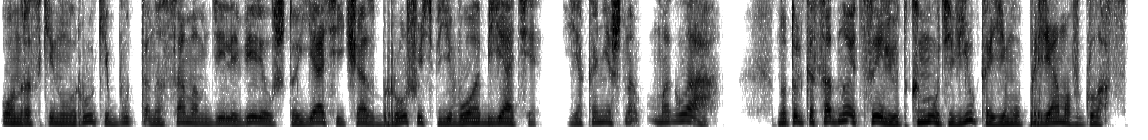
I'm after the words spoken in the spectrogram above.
Он раскинул руки, будто на самом деле верил, что я сейчас брошусь в его объятия. Я, конечно, могла, но только с одной целью — ткнуть вилкой ему прямо в глаз.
